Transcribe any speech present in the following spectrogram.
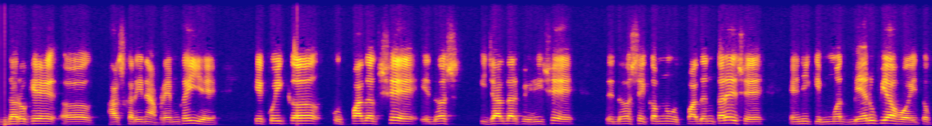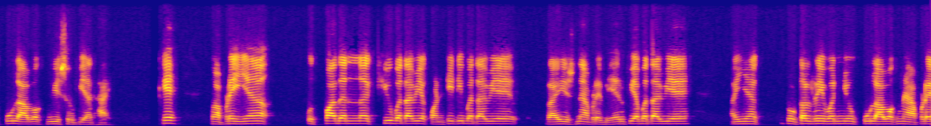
ધારો કે ખાસ કરીને આપણે એમ કહીએ કે કોઈક ઉત્પાદક છે, એ દસ ઇજારદાર પેઢી છે, તે દસ એકમનું ઉત્પાદન કરે છે, એની કિંમત બે રૂપિયા હોય તો કુલ આવક વીસ રૂપિયા થાય. ઓકે? તો આપણે અહીંયા ઉત્પાદન ક્યુ બતાવીએ, ક્વોન્ટિટી બતાવીએ પ્રાઇસને આપણે બે રૂપિયા બતાવીએ અહીંયા ટોટલ રેવન્યુ કુલ આવકને આપણે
